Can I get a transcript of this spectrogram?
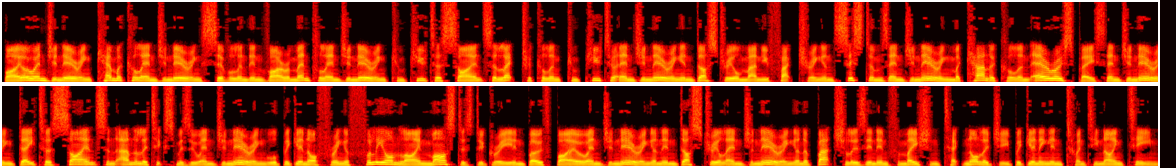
Bioengineering Chemical Engineering Civil and Environmental Engineering Computer Science Electrical and Computer Engineering Industrial Manufacturing and Systems Engineering Mechanical and Aerospace Engineering Data Science and and Analytics Mizzou Engineering will begin offering a fully online master's degree in both bioengineering and industrial engineering and a bachelor's in information technology beginning in 2019,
